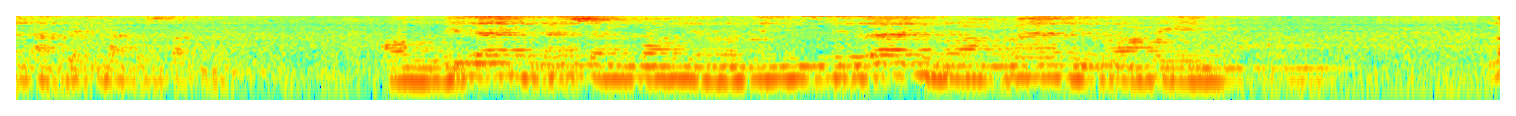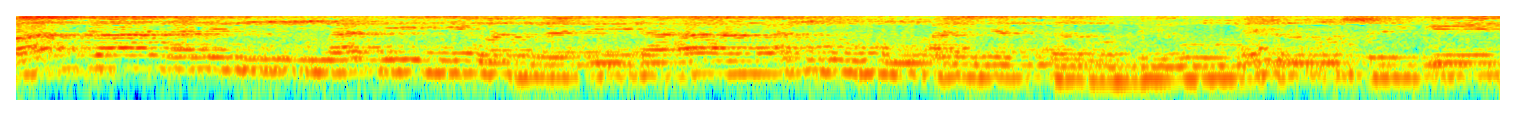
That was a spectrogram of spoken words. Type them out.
sampai 114. Bismillahirrahmanirrahim. ما كان للنبي والذين آمنوا أن يستغفروا للمشركين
